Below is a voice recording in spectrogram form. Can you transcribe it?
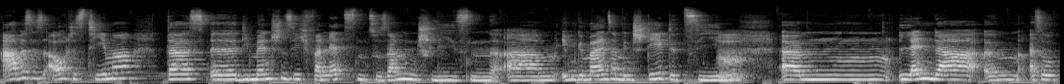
Aber es ist auch das Thema, dass äh, die Menschen sich vernetzen, zusammenschließen, ähm, eben gemeinsam in Städte ziehen, mhm. ähm, Länder, ähm, also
